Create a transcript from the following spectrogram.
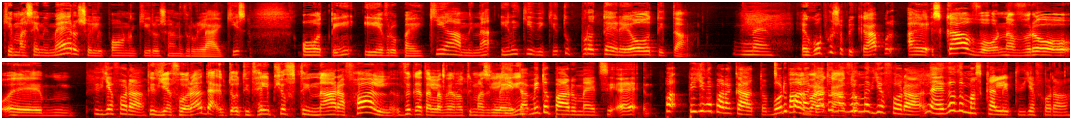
Και μας ενημέρωσε λοιπόν ο κύριος Ανδρουλάκης ότι η ευρωπαϊκή άμυνα είναι και η δική του προτεραιότητα. Ναι. Εγώ προσωπικά ε, σκάβω να βρω ε, Τη διαφορά. τη διαφορά. Εντάξει, το Ότι θέλει πιο φτηνά ραφάλ, δεν καταλαβαίνω τι μας λέει. Κοίτα, μην το πάρουμε έτσι. Ε, πα- πήγαινε παρακάτω. Μπορεί Πάμε παρακάτω, παρακάτω. να βρούμε διαφορά. Ναι, εδώ δεν μας καλύπτει διαφορά.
